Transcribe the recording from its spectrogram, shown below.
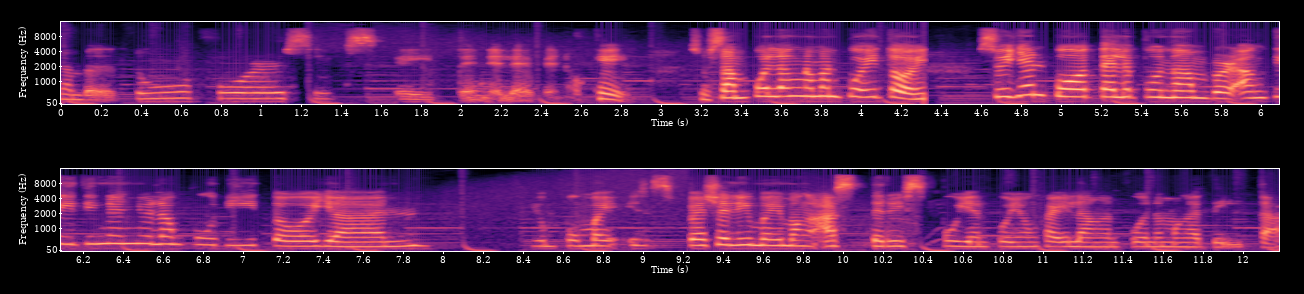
Number 2, 4, 6, 8, 10, 11. Okay. So, sample lang naman po ito. So, yan po, telephone number. Ang titingnan nyo lang po dito, yan, yung po may, especially may mga asterisk po yan po yung kailangan po ng mga data.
